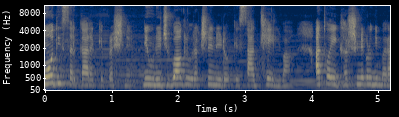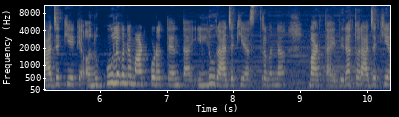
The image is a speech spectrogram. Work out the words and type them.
ಮೋದಿ ಸರ್ಕಾರಕ್ಕೆ ಪ್ರಶ್ನೆ, ನೀವು ನಿಜವಾಗ್ಲೂ ರಕ್ಷಣೆ ನೀಡೋಕೆ ಸಾಧ್ಯ ಇಲ್ವಾ? ಅಥವಾ ಈ ಘರ್ಷಣೆಗಳು ನಿಮ್ಮ ರಾಜಕೀಯಕ್ಕೆ ಅನುಕೂಲವನ್ನ ಮಾಡಿಕೊಡುತ್ತೆ ಅಂತ ಇಲ್ಲೂ ರಾಜಕೀಯ ಅಸ್ತ್ರವನ್ನ ಮಾಡ್ತಾ ಇದ್ದೀರಾ ಅಥವಾ ರಾಜಕೀಯ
